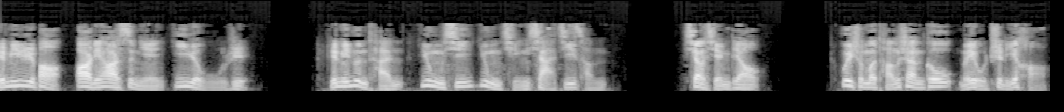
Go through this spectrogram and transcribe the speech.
人民日报，二零二四年一月五日。人民论坛用心用情下基层。向贤彪，为什么唐山沟没有治理好？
